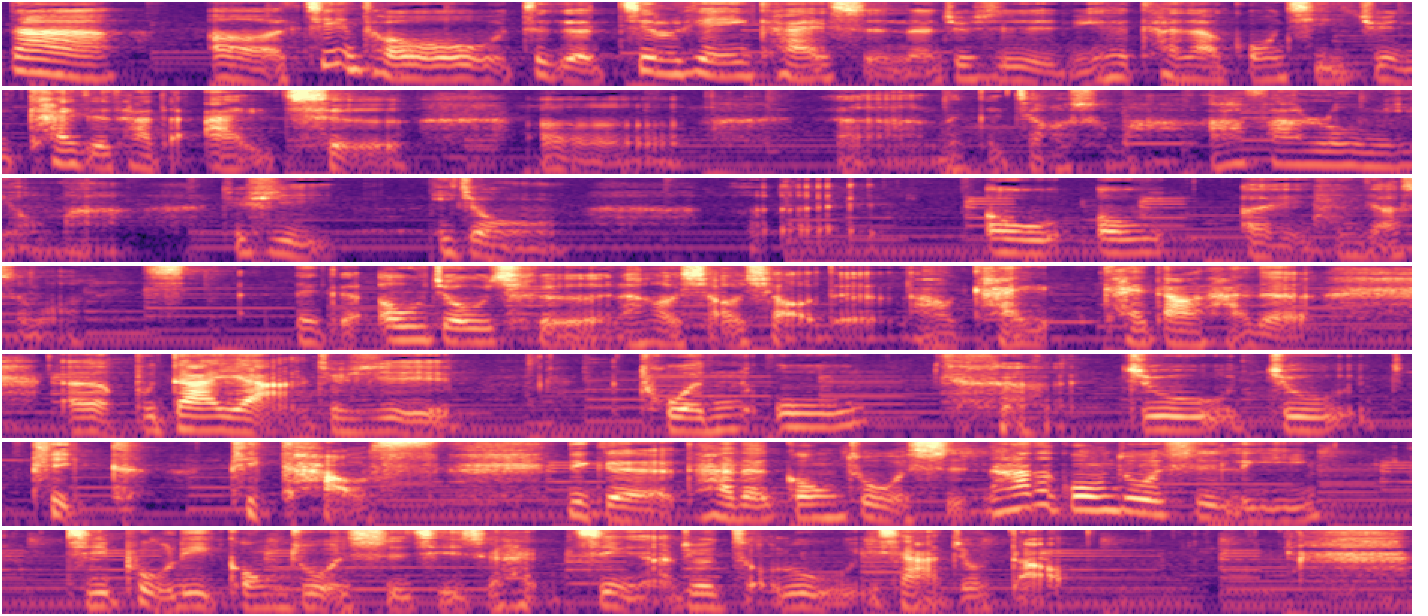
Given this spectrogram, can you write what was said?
那呃镜头这个纪录片一开始呢，就是你会看到宫崎骏开着他的爱车，呃呃那个叫什么阿法罗密欧嘛，就是一种呃欧欧呃那叫什么？那个欧洲车，然后小小的，然后开开到他的，呃，布达雅，就是屯屋，猪猪 pig pig house，那个他的工作室，那他的工作室离吉普力工作室其实很近啊，就走路一下就到，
